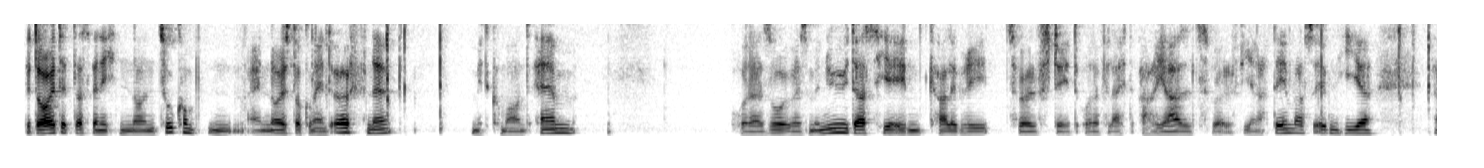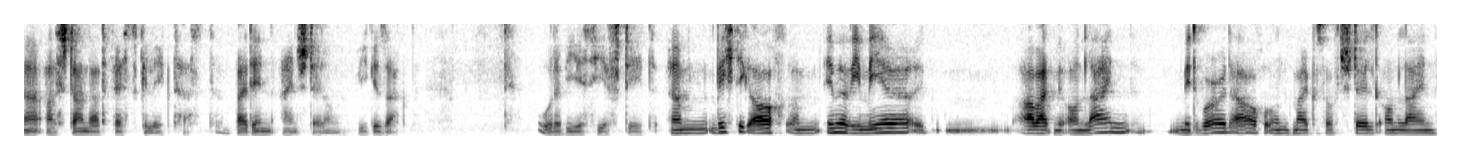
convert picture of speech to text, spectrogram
bedeutet, dass wenn ich in Zukunft ein neues Dokument öffne, mit Command M oder so über das Menü, dass hier eben Calibri 12 steht oder vielleicht Areal 12, je nachdem, was du eben hier äh, als Standard festgelegt hast, bei den Einstellungen, wie gesagt. Oder wie es hier steht. Ähm, wichtig auch, ähm, immer wie mehr äh, arbeiten wir online, mit Word auch und Microsoft stellt online,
